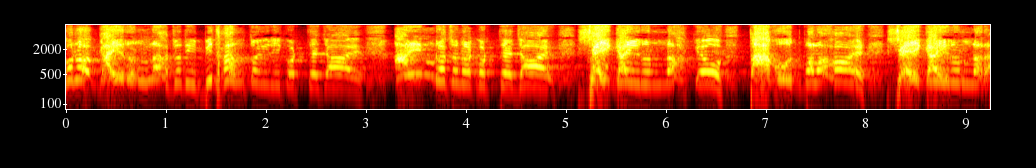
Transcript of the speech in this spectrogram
কোন গাইরুল্লাহ যদি বিধান তৈরি করতে যায়, আইন রচনা করতে যায়, সেই গাইরুল্লাহকেও তাগুত বলা হয়। সেই গাইরুল্লাহর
